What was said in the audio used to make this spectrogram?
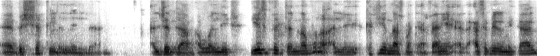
آه بالشكل الجذاب أو اللي يلفت النظرة اللي كثير ناس ما تعرف. يعني على سبيل المثال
